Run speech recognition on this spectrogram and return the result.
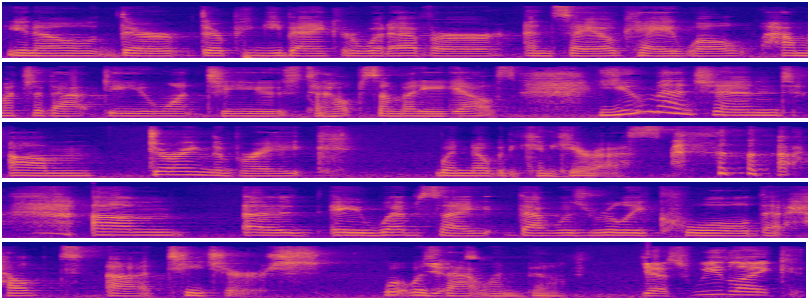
you know, their their piggy bank or whatever and say, "Okay, well, how much of that do you want to use to help somebody else?" You mentioned um, during the break when nobody can hear us. um, a, a website that was really cool that helped uh, teachers. What was yes. that one, Bill? Yes, we like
